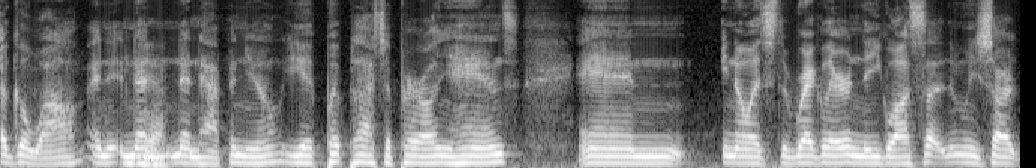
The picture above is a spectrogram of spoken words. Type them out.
a good while, and, it, nothing, Yeah. nothing happened. You know, you put plaster of Paris in your hands, and you know it's the regular, and then you go outside. When you start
